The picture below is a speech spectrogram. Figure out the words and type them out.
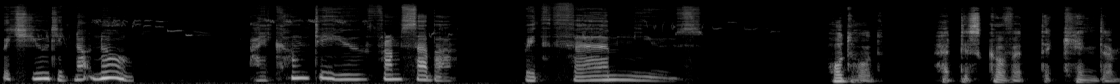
which you did not know. I come to you from Saba with firm news. Hudhud had discovered the kingdom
